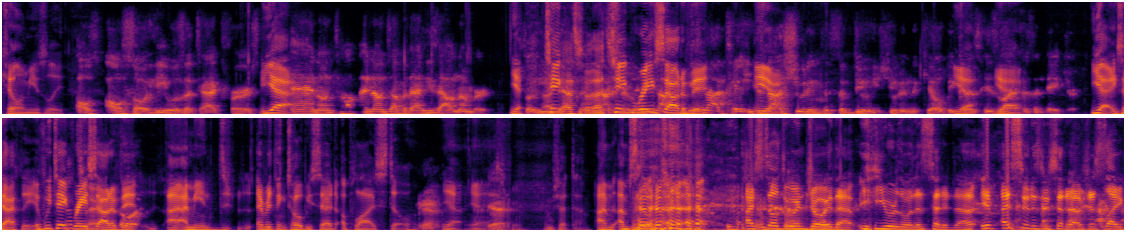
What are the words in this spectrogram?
kill him easily. Also, he was attacked first. Yeah. and on top and on top of that, he's outnumbered. Yeah, so take- definitely that's not take race not- out of he's it. Not ta- he's Yeah. not shooting to subdue. He's shooting to kill because Yeah, his yeah. life is in danger. Yeah, exactly. If we take That's race fair. out of So- it, I, I mean, d- everything Toby said applies still. Yeah. yeah, yeah. Yeah. I'm shut down. I'm, I'm still, I still do enjoy that. You were the one that said it. Uh, if, as soon as you said it, I was just like,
